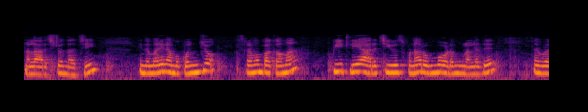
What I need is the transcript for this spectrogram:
நல்லா அரைச்சிட்டு வந்தாச்சு. இந்த மாதிரி நம்ம கொஞ்சம் சிரமம் பார்க்காம வீட்லேயே அரைச்சி யூஸ் பண்ணால் ரொம்ப உடம்புக்கு நல்லது. நம்ம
